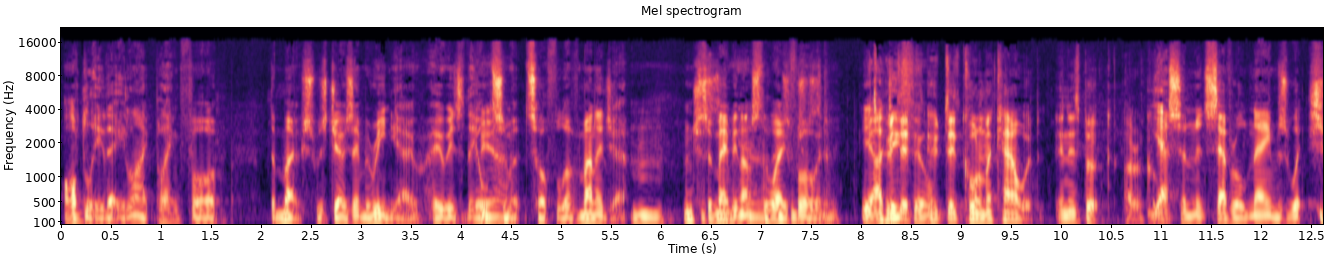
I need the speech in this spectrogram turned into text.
oddly, that he liked playing for the most was Jose Mourinho, who is the ultimate tough love manager. So maybe that's yeah, the way that's forward. Yeah, I who do did, feel. who did call him a coward in his book? I recall. Yes, and there's several names which,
